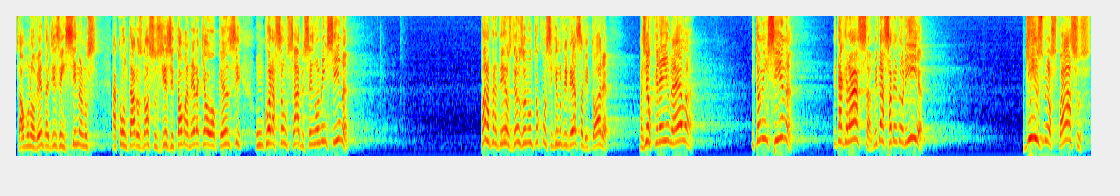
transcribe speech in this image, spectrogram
Salmo 90 diz: ensina-nos a contar os nossos dias de tal maneira que alcance um coração sábio. O Senhor me ensina. Fala para Deus, Deus, eu não estou conseguindo viver essa vitória mas eu creio nela. Então me ensina, me dá graça, me dá sabedoria, guie os meus passos.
